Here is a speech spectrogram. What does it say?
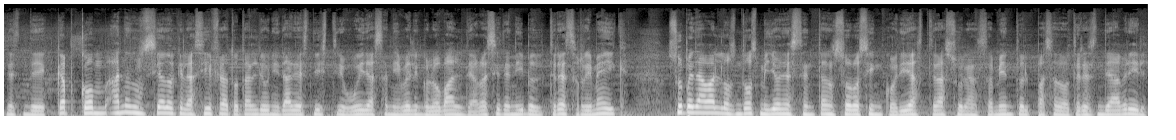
Desde Capcom han anunciado que la cifra total de unidades distribuidas a nivel global de Resident Evil 3 Remake superaban los 2 millones en tan solo 5 días tras su lanzamiento el pasado 3 de abril.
